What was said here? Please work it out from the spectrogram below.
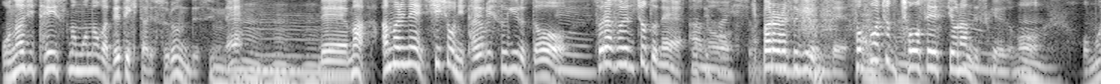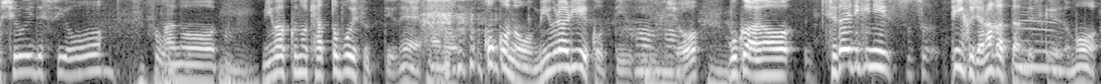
同じテイストのものが出てきたりするんですよね。で、まあ、あんまりね、師匠に頼りすぎると、それはそれでちょっとね、あの、引っ張られすぎるんで、そこはちょっと調整必要なんですけれども、面白いですよ。あの、魅惑のキャットボイスっていうね、あの、個々の三浦理恵子っていうでしょ、僕はあの、世代的にピークじゃなかったんですけれども、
